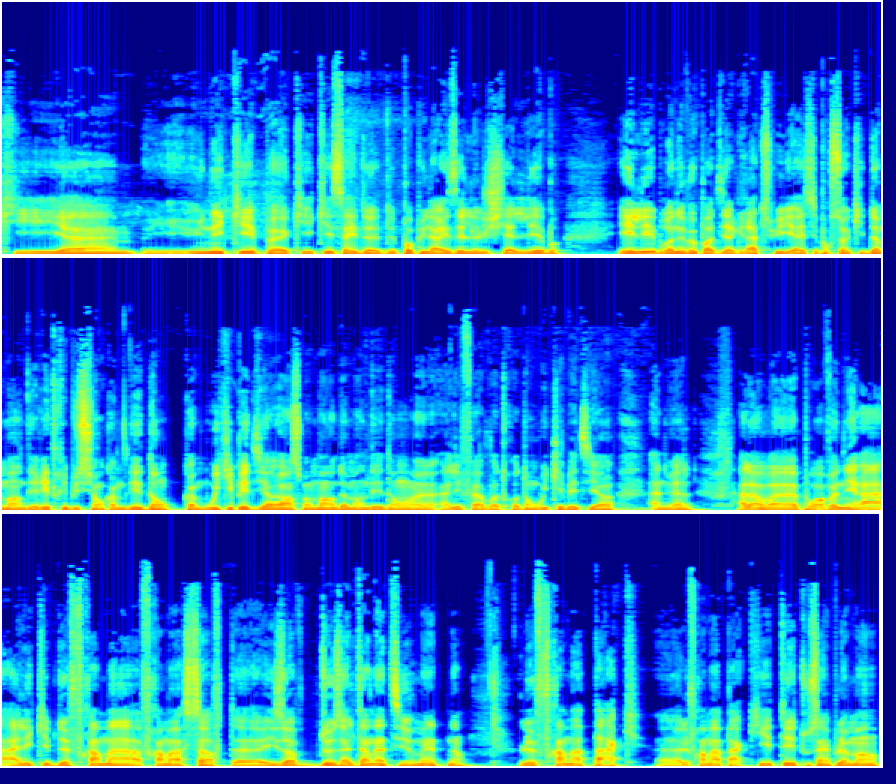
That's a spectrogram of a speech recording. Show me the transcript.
qui une équipe qui, qui essaye de, de populariser le logiciel libre et libre ne veut pas dire gratuit. Et c'est pour ça qu'ils demandent des rétributions comme des dons, comme Wikipédia en ce moment demande des dons. Euh, allez faire votre don Wikipédia annuel. Alors euh, pour revenir à, l'équipe de Frama Framasoft, euh, ils offrent deux alternatives maintenant. Le Framapack, le Framapack qui était tout simplement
